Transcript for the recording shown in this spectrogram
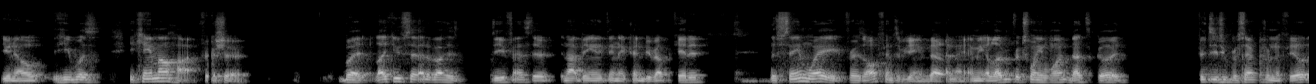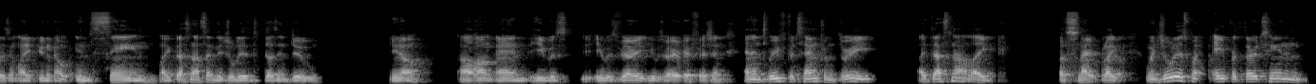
you know he was he came out hot for sure. but like you said about his defense, there not being anything that couldn't be replicated. The same way for his offensive game that night. I mean, 11 for 21, that's good. 52% from the field isn't like, you know, insane. Like that's not something that Julius doesn't do, you know. Um, and he was he was very he was very efficient. And then three for 10 from three, like that's not like a sniper. Like when Julius went eight for 13 in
